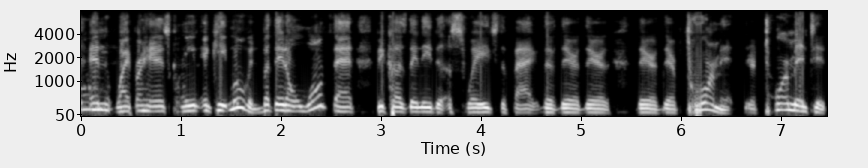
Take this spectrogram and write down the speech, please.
and mm-hmm. wipe our hands clean and keep moving. But they don't want that because they need to assuage the fact that they're they're they're they're torment. They're tormented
